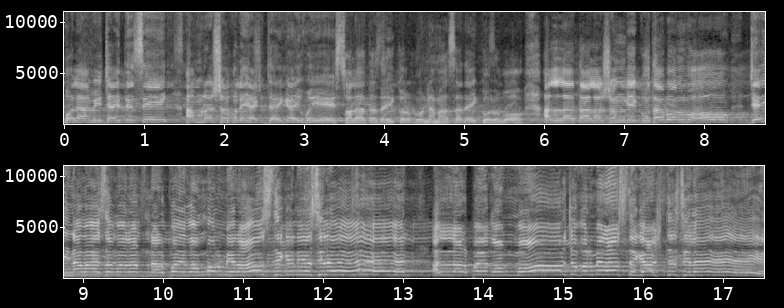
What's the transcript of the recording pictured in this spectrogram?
বলে, আমি চাইতেছি আমরা সকলে এক জায়গায় হয়ে সলাত আদায় করব, নামাজ আদায় করব। আল্লাহ তাআলার সঙ্গে কথা বলব। যেই নামাজ আমার আপনার পয়গম্বর মেরাজ থেকে নিয়েছিলেন আল্লাহর পয়গম্বর যখন মেরাজ থেকে আসতেছিলেন,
